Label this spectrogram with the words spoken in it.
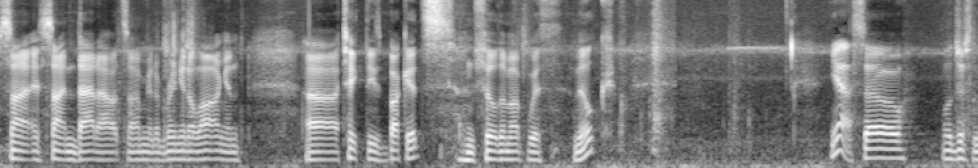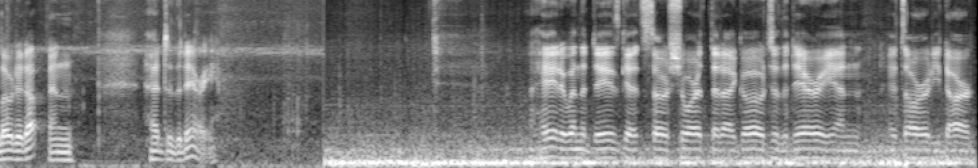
sign, sign that out so I'm gonna bring it along and uh, take these buckets and fill them up with milk yeah so we'll just load it up and head to the dairy. I hate it when the days get so short that I go to the dairy and it's already dark.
